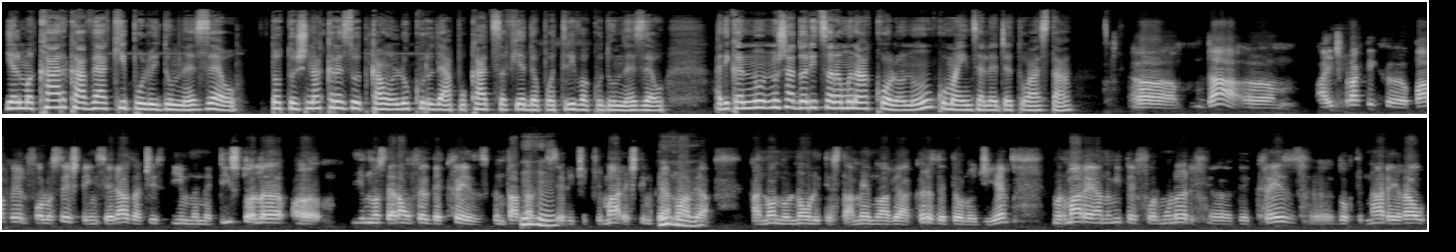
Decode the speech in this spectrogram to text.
El măcar că avea chipul lui Dumnezeu, totuși n-a crezut ca un lucru de apucat să fie deopotrivă cu Dumnezeu. Adică nu, nu și-a dorit să rămână acolo, nu? Cum ai înțelege tu asta? Uh, da, uh, aici practic uh, Pavel folosește, inserează acest timp în epistolă. Uh, imnul ăsta era un fel de crez cântat uh-huh. al mhm. bisericii primare. Știm că uh-huh. ea nu mhm. avea canonul Noului Testament, nu avea cărți de teologie. În urmare, anumite formulări uh, de crez uh, doctrinare erau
